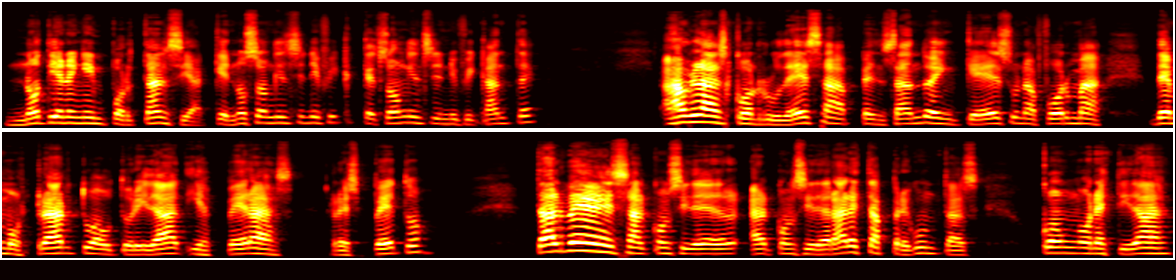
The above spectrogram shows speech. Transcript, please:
no tienen importancia, que no son, que son insignificantes. Hablas con rudeza pensando en que es una forma de mostrar tu autoridad y esperas respeto. Tal vez al considerar, estas preguntas con honestidad,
